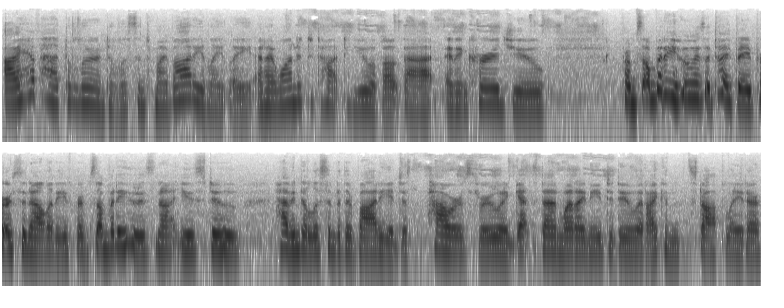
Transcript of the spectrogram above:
I have had to learn to listen to my body lately, and I wanted to talk to you about that and encourage you from somebody who is a type A personality, from somebody who's not used to having to listen to their body and just powers through and gets done what I need to do and I can stop later.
